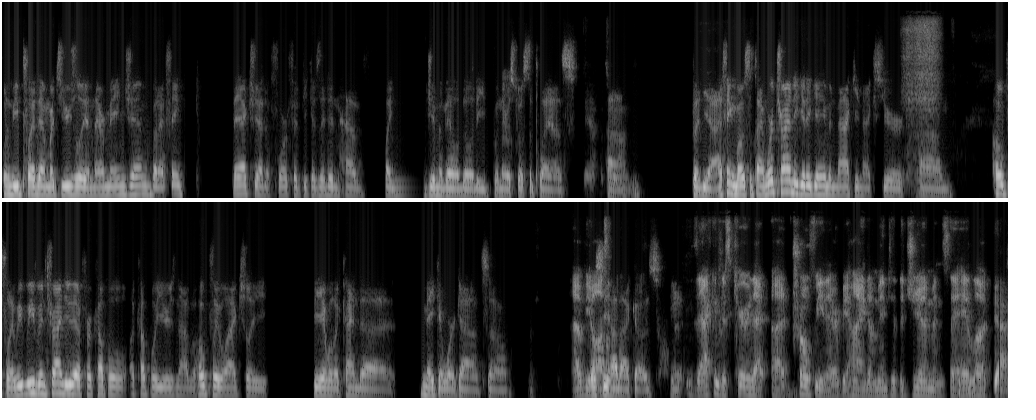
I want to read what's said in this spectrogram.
when we play them, which usually in their main gym. But I think they actually had to forfeit because they didn't have like gym availability when they were supposed to play us. Yeah, um, but yeah, I think most of the time we're trying to get a game in Mackey next year. Um, hopefully, we, we've been trying to do that for a couple a couple of years now, but hopefully we'll actually be able to kind of make it work out. So That'd be we'll awesome. see how that goes. Zach can just carry that uh, trophy there behind him into the gym and say, "Hey, look, yeah,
